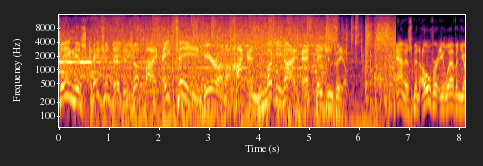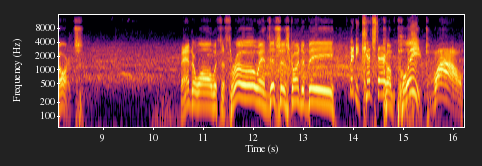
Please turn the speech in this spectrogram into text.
Seeing his Cajun Cajuns up by 18 here on a hot and muggy night at Cajun Field. And has been over 11 yards. Vanderwall with the throw, and this is going to be Did he catch that? complete. Wow.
